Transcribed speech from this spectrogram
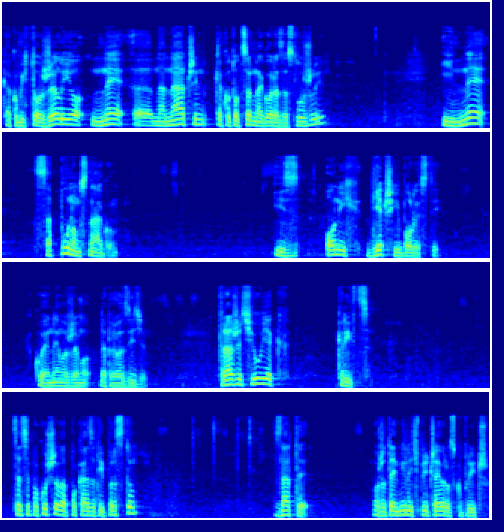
kako bih to želio, ne e, na način kako to Crna Gora zaslužuje i ne sa punom snagom iz onih dječjih bolesti koje ne možemo da prevaziđemo. Tražeći uvijek krivca. Sad se pokušava pokazati prstom. Znate, možda taj Milić priča evropsku priču,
